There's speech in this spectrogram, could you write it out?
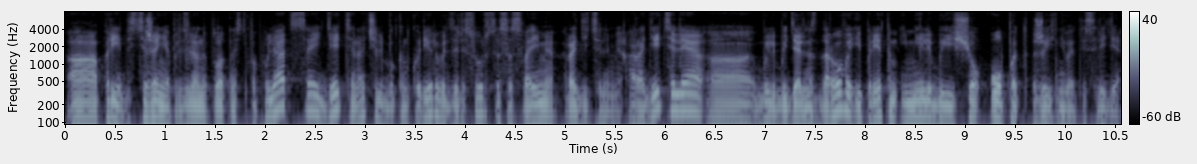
э, при достижении определенной плотности популяции дети начали бы конкурировать за ресурсы со своими родителями. А родители были бы идеально здоровы и при этом имели имели бы еще опыт жизни в этой среде.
